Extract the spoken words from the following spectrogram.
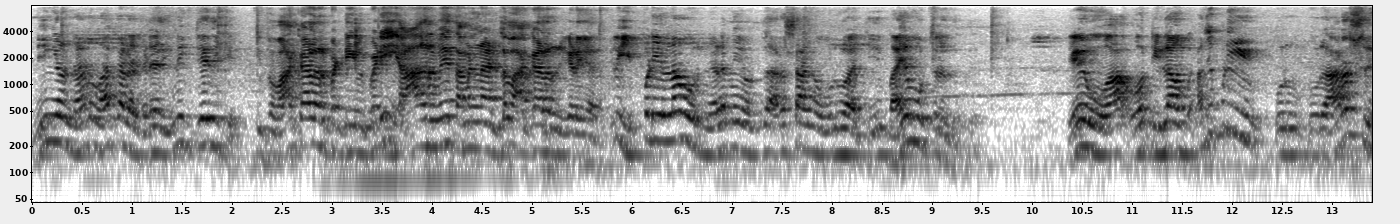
நீங்கள் நானும் வாக்காளர் கிடையாது இன்னைக்கு தேதிக்கு. இப்ப வாக்காளர் பட்டியல் படி யாருமே தமிழ்நாட்டுல வாக்காளர் கிடையாது. இல்ல இப்படியெல்லாம் ஒரு நிலைமை வந்து அரசாங்கம் உருவாக்கி பயமுறுத்துறதுக்கு ஏ வா ஓட்டு இல்லாமல் அது எப்படி ஒரு ஒரு அரசு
